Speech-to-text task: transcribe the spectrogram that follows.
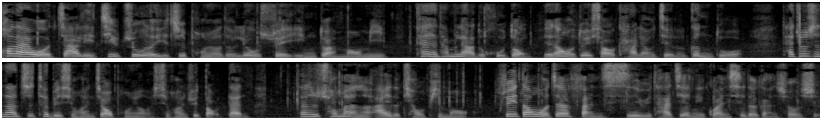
后来我家里寄住了一只朋友的六岁英短猫咪，看着他们俩的互动，也让我对小卡了解了更多。它就是那只特别喜欢交朋友、喜欢去捣蛋，但是充满了爱的调皮猫。所以当我在反思与它建立关系的感受时，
